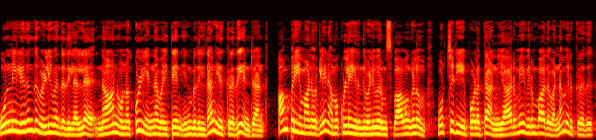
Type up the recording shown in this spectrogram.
உன்னிலிருந்து வெளிவந்ததில் அல்ல நான் உனக்குள் என்ன வைத்தேன் என்பதில்தான் இருக்கிறது என்றான். ஆம் பிரியமானவர்களே நமக்குள்ளே இருந்து வெளிவரும் ஸ்பாவங்களும் முட்செடியைப் போலத்தான் யாருமே விரும்பாத வண்ணம் இருக்கிறது.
